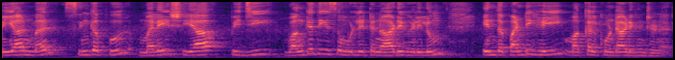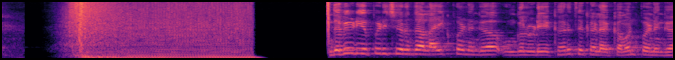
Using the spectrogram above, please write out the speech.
Myanmar Singapore Malaysia Fiji Vangadesam உள்ளிட்ட நாடுகளிலும் இந்த பண்டிகையை மக்கள் கொண்டாடுகின்றனர். இந்த வீடியோ பிடிச்சிருந்தால் லைக் பண்ணுங்க உங்களுடைய கருத்துக்களை கமெண்ட் பண்ணுங்க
